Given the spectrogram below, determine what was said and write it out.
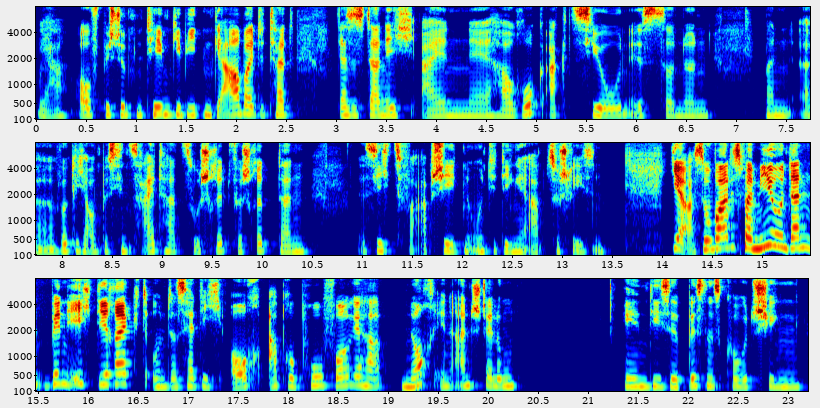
ja, auf bestimmten Themengebieten gearbeitet hat, dass es da nicht eine Hauruck-Aktion ist, sondern man äh, wirklich auch ein bisschen Zeit hat, so Schritt für Schritt dann sich zu verabschieden und die Dinge abzuschließen. Ja, so war das bei mir und dann bin ich direkt, und das hätte ich auch apropos vorgehabt, noch in Anstellung in diese Business Coaching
